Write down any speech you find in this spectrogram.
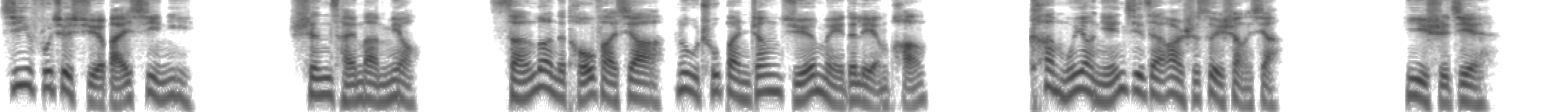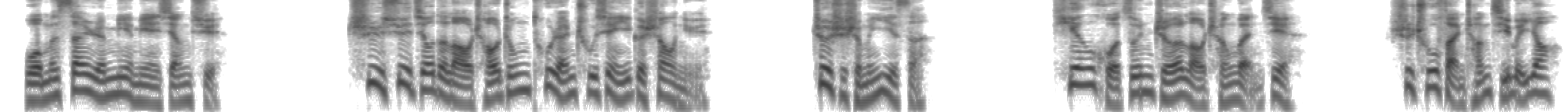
肌肤却雪白细腻，身材曼妙，散乱的头发下露出半张绝美的脸庞，看模样年纪在二十岁上下。一时间，我们三人面面相觑。赤血蛟的老巢中突然出现一个少女。这是什么意思？天火尊者老成稳健，事出反常即为妖，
